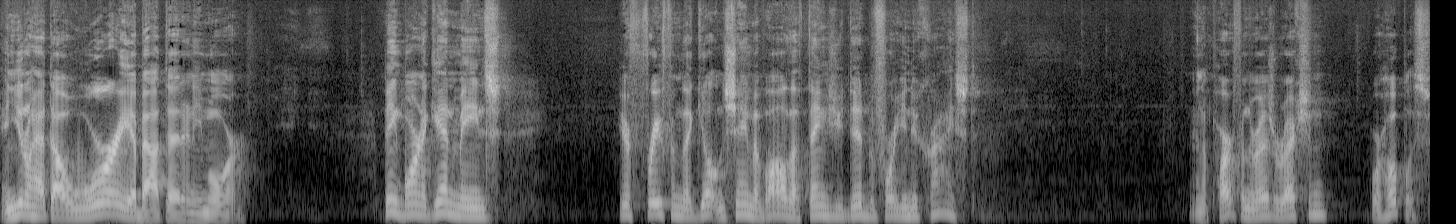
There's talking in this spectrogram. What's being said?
and you don't have to worry about that anymore. Being born again means you're free from the guilt and shame of all the things you did before you knew Christ. And apart from the resurrection, we're hopeless.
